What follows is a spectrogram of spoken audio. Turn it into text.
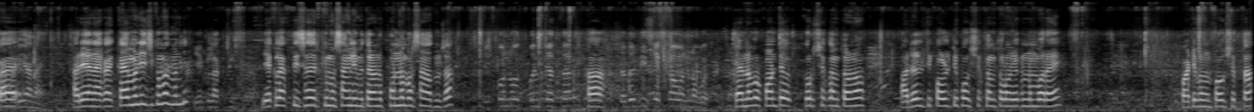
काय? हरियाणा काय? काय म्हणलीची किंमत म्हणली? एक लाख तीस हजार. एक लाख तीस हजार किंमत सांगली मित्रांनो. फोन नंबर सांगा तुमचा. एकोणनव्वद पंच्याहत्तर हां. सदतीस एकावन्न नव्वद. त्या नंबर कॉन्टॅक्ट करू शकता मित्रांनो. आडलटी क्वालिटी पाहू शकता मित्रांनो. एक नंबर आहे. पाठीमागून पाहू शकता.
